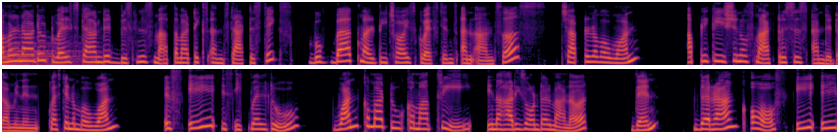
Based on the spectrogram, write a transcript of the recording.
Tamil Nadu 12th Standard Business Mathematics and Statistics, Book Back Multi Choice Questions and Answers. Chapter number 1 Application of Matrices and Determinants. Question number 1 If A is equal to 1, comma 2, comma 3 in a horizontal manner, then the rank of AA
